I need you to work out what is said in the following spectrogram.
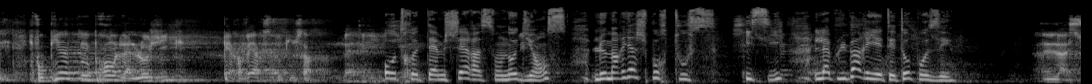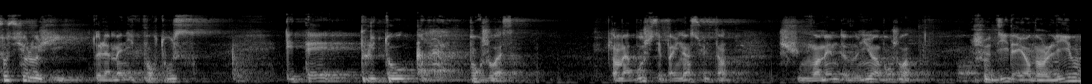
Il faut bien comprendre la logique perverse de tout ça. Autre thème cher à son audience, le mariage pour tous. Ici, la plupart y étaient opposés. La sociologie de la manif pour tous était plutôt bourgeoise. Dans ma bouche, c'est pas une insulte. Hein. Je suis moi-même devenu un bourgeois. Je dis d'ailleurs dans le livre,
